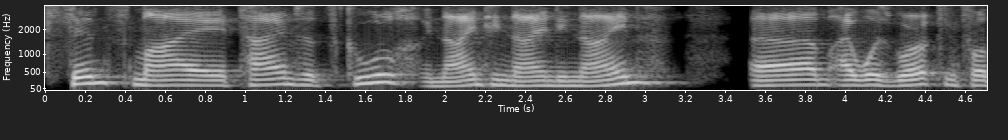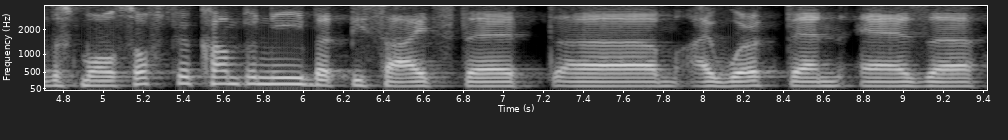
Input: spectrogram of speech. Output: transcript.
since my times at school in 1999, um, I was working for the small software company, but besides that, um, I worked then as a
